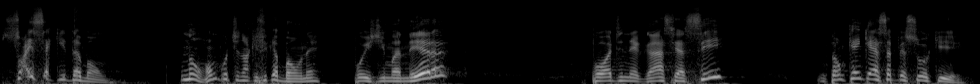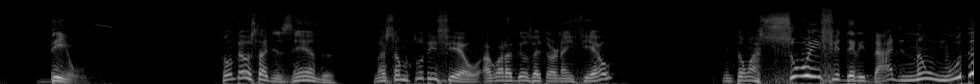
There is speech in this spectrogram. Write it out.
Só isso aqui tá bom. Não, vamos continuar que fica bom, né? Pois de maneira pode negar-se a si. Então, quem que é essa pessoa aqui? Deus. Então, Deus está dizendo: nós somos tudo infiel, agora Deus vai tornar infiel? Então, a sua infidelidade não muda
